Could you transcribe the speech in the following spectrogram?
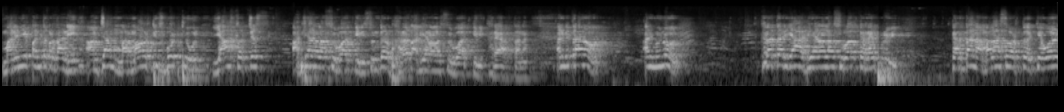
माननीय पंतप्रधानांनी आमच्या मर्मावरतीच बोट ठेवून या स्वच्छ अभियानाला सुरुवात केली. सुंदर भारत अभियानाला सुरुवात केली खऱ्या अर्थानं. आणि मित्रांनो आणि म्हणून खरं तर या अभियानाला सुरुवात करण्यापूर्वी करताना मला असं वाटतं केवळ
